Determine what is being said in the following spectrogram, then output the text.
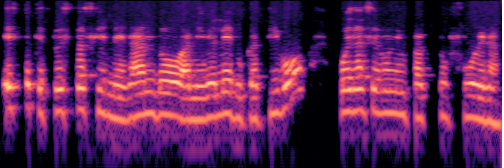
esto que tú estás generando a nivel educativo puede hacer un impacto fuera.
